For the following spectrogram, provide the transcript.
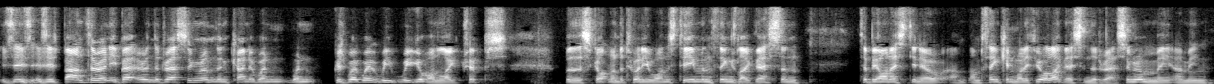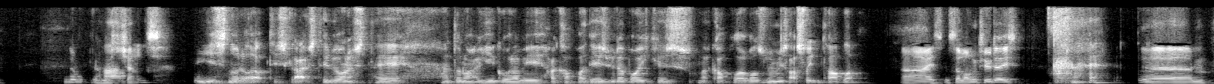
Is, is is his banter any better in the dressing room than kind of when when because we, we we go on like trips with the Scotland under 21s team and things like this and to be honest, you know, I'm, I'm thinking, well, if you're like this in the dressing room, I mean, I mean no, Ah. chance. He's not really up to scratch, to be honest. Uh, I don't know how you go away a couple of days with a boy because a couple of hours when he's like a sleeping tablet. Aye, it's, it's a long two days. Um,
